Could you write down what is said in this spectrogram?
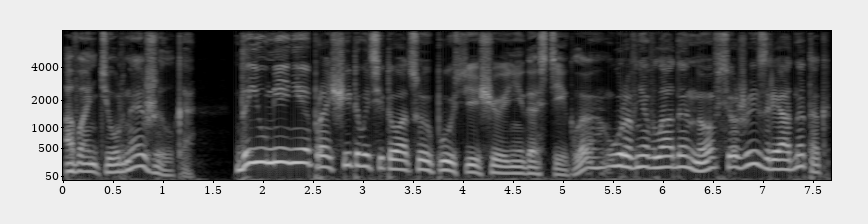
авантюрная жилка. Да и умение просчитывать ситуацию пусть еще и не достигла уровня Влада, но все же изрядно так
